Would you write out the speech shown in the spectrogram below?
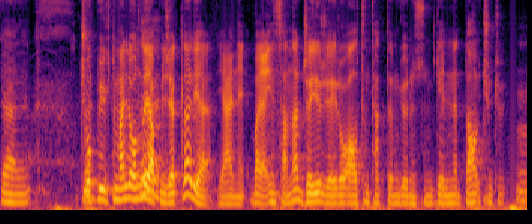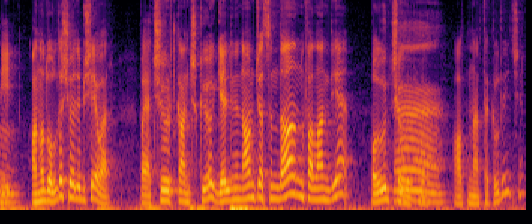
Yani Çok büyük ihtimalle onu da Tabii. yapmayacaklar ya. Yani baya insanlar cayır cayır o altın taktığım görünsün. Geline daha çünkü bir Hmm. Anadolu'da şöyle bir şey var. Baya çığırtkan çıkıyor. Gelinin amcasından falan diye bağır o altınlar takıldığı için.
